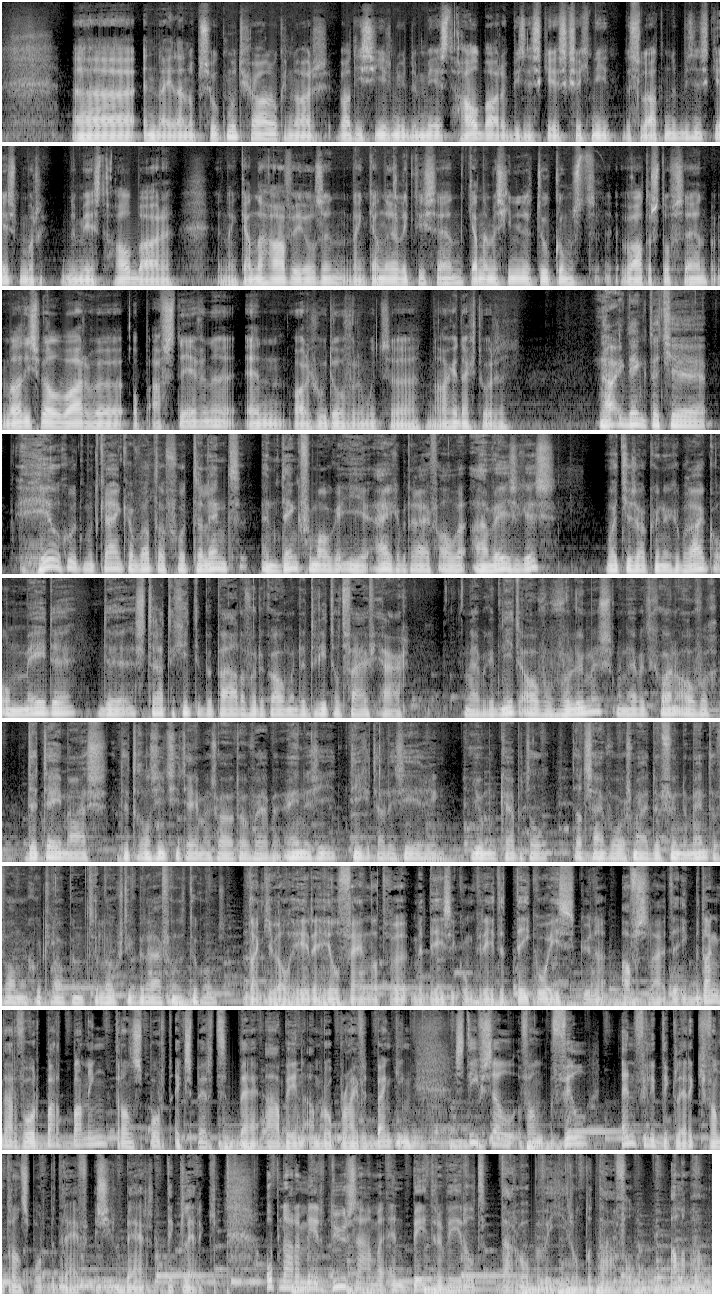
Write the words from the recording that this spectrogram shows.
Uh, en dat je dan op zoek moet gaan ook naar wat is hier nu de meest haalbare business case. Ik zeg niet de sluitende business case, maar de meest haalbare. En dan kan dat HVO zijn, dan kan dat elektrisch zijn, kan dat misschien in de toekomst waterstof zijn. Maar dat is wel waar we op afstevenen en waar goed over moet uh, nagedacht worden. Nou, ik denk dat je heel goed moet kijken wat er voor talent en denkvermogen in je eigen bedrijf al aanwezig is. Wat je zou kunnen gebruiken om mede de strategie te bepalen voor de komende drie tot vijf jaar. Dan heb ik het niet over volumes, maar dan heb ik het gewoon over de thema's, de transitiethema's waar we het over hebben. Energie, digitalisering, human capital. Dat zijn volgens mij de fundamenten van een goed lopend logistiek bedrijf van de toekomst. Dankjewel heren, heel fijn dat we met deze concrete takeaways kunnen afsluiten. Ik bedank daarvoor Bart Banning, transportexpert bij ABN AMRO Private Banking, Steve Sel van VIL en Philippe de Klerk van transportbedrijf Gilbert de Klerk. Op naar een meer duurzame en betere wereld, daar hopen we hier rond de tafel allemaal.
